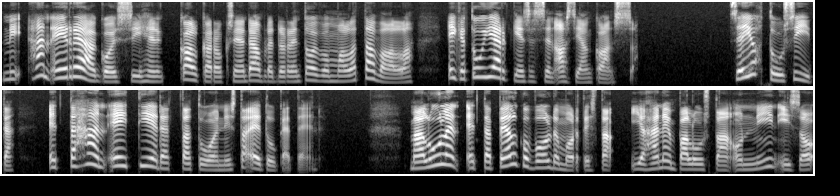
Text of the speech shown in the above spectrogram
niin hän ei reagoi siihen Kalkaroksen ja Dumbledoren toivomalla tavalla, eikä tuu järkiensä sen asian kanssa. Se johtuu siitä, että hän ei tiedä tatuoinnista etukäteen. Mä luulen, että pelko Voldemortista ja hänen palustaan on niin iso,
